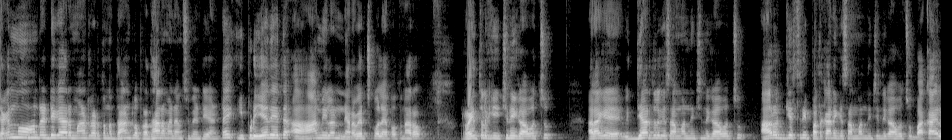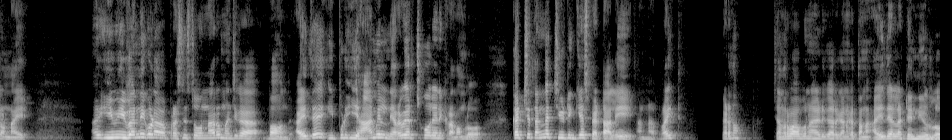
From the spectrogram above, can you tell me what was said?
జగన్మోహన్ రెడ్డి గారు మాట్లాడుతున్న దాంట్లో ప్రధానమైన అంశం ఏంటి అంటే ఇప్పుడు ఏదైతే ఆ హామీలను నెరవేర్చుకోలేకపోతున్నారో రైతులకి ఇచ్చినవి కావచ్చు అలాగే విద్యార్థులకి సంబంధించింది కావచ్చు ఆరోగ్యశ్రీ పథకానికి సంబంధించింది కావచ్చు బకాయిలు ఉన్నాయి. ఇవి ఇవన్నీ కూడా ప్రశ్నిస్తూ ఉన్నారు మంచిగా బాగుంది. అయితే ఇప్పుడు ఈ హామీలు నెరవేర్చుకోలేని క్రమంలో ఖచ్చితంగా చీటింగ్ కేసు పెట్టాలి అన్నారు. రైట్? పెడదాం. చంద్రబాబు నాయుడు గారు కనుక తన ఐదేళ్ళ టెన్యూర్లో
